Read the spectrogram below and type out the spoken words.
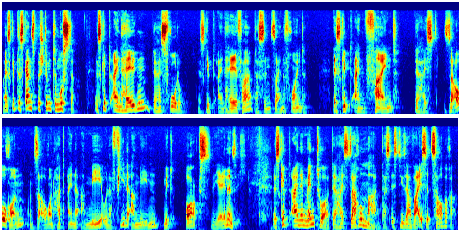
Und es gibt es ganz bestimmte Muster. Es gibt einen Helden, der heißt Frodo. Es gibt einen Helfer, das sind seine Freunde. Es gibt einen Feind, der heißt Sauron und Sauron hat eine Armee oder viele Armeen mit Orks, Sie erinnern sich. Es gibt einen Mentor, der heißt Saruman, das ist dieser weiße Zauberer.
